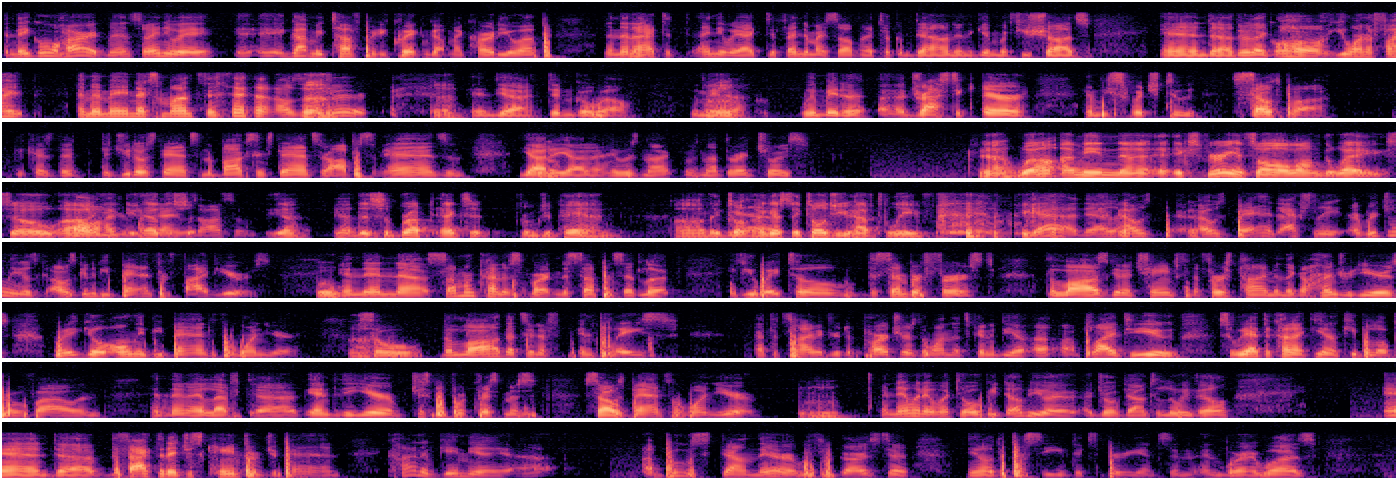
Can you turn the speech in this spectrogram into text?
and they go hard, man. So anyway, it, it, got me tough pretty quick and got my cardio up. And then I had to anyway. I defended myself and I took him down and I gave him a few shots. And uh, they're like, "Oh, you want to fight MMA next month?" and I was like, "Sure." Yeah. And yeah, didn't go well. We made uh-huh. a we made a, a drastic error, and we switched to southpaw because the the judo stance and the boxing stance are opposite hands and yada uh-huh. yada. It was not it was not the right choice. Yeah, well, I mean, uh, experience all along the way. So, uh, oh, 100%, you, this, was awesome. Yeah, yeah. This abrupt exit from Japan. Uh, they told. Yeah. I guess they told you you have to leave. yeah, they, I, was. I was banned. Actually, originally, was, I was going to be banned for five years, Ooh. and then uh, someone kind of smartened us up and said, "Look, if you wait till December first, the law is going to change for the first time in like a hundred years, but you'll only be banned for one year." Uh-huh. So the law that's in a, in place at the time of your departure is the one that's going to be uh, uh, applied to you. So we had to kind of you know keep a low profile, and and then I left uh, the end of the year just before Christmas, so I was banned for one year. Mm-hmm. And then when I went to OVW, I, I drove down to Louisville, and uh, the fact that I just came from Japan kind of gave me a a boost down there with regards to you know the perceived experience and, and where I was,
